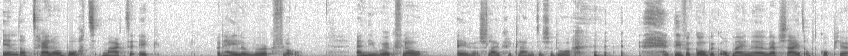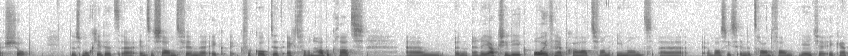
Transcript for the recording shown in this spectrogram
in dat Trello-bord maakte ik een hele workflow. En die workflow, even sluikreclame tussendoor. Die verkoop ik op mijn uh, website op het kopje shop. Dus mocht je dit uh, interessant vinden, ik, ik verkoop dit echt voor een habbekrats. Um, een, reactie die ik ooit heb gehad van iemand uh, was iets in de trant van: Jeetje, ik heb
